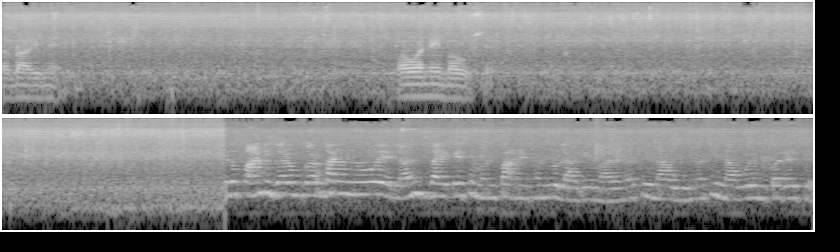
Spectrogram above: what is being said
દબાવીને પવન બહુ છે તો પાણી ગરમ કરવાનું ન હોય. લંચભાઈ કહે છે, મને પાણી ઠંડુ લાગે, મારે નથી નાવું નથી નાવું એમ કરે છે.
